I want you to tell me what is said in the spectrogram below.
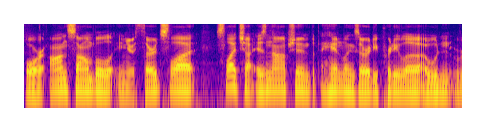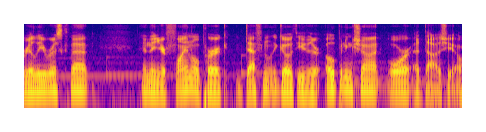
or ensemble in your third slot. Slide shot is an option, but the handling's already pretty low. I wouldn't really risk that. And then your final perk, definitely go with either opening shot or adagio.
